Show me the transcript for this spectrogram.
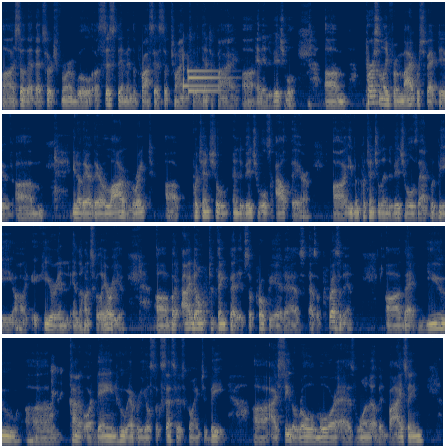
uh, so that that search firm will assist them in the process of trying to identify uh, an individual. Um, personally, from my perspective, um, you know, there there are a lot of great uh, potential individuals out there. Uh, even potential individuals that would be uh, here in, in the Huntsville area. Uh, but I don't think that it's appropriate as, as a president uh, that you um, kind of ordained whoever your successor is going to be. Uh, I see the role more as one of advising,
